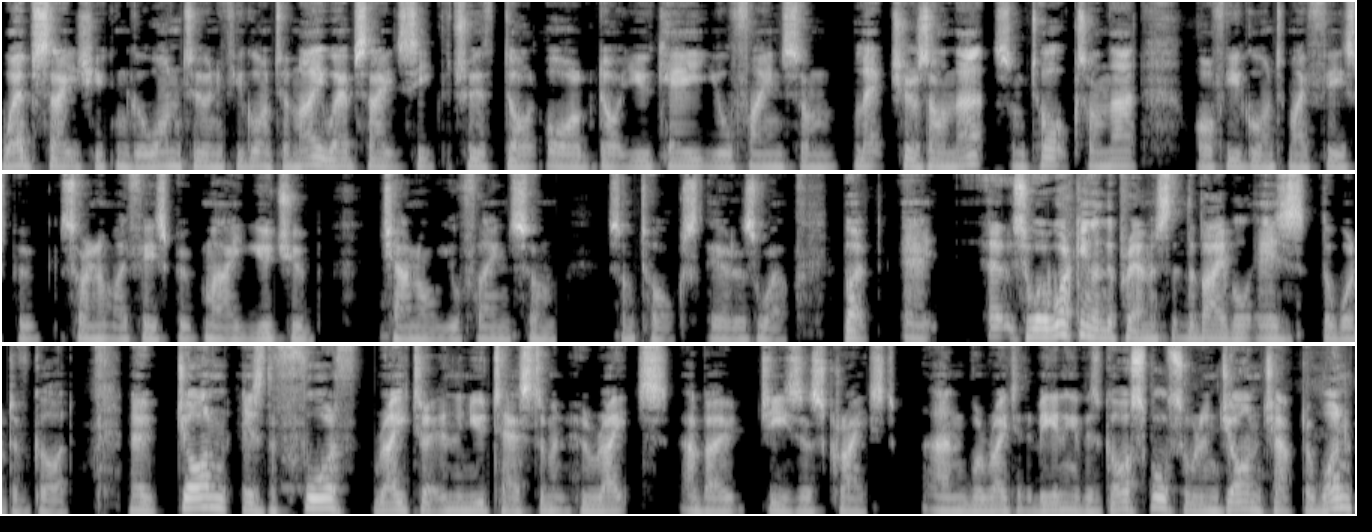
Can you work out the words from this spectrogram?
websites you can go on to. And if you go onto my website, seekthetruth.org.uk, you'll find some lectures on that, some talks on that. Or if you go onto my Facebook, sorry, not my Facebook, my YouTube channel, you'll find some some talks there as well. But uh, so we're working on the premise that the Bible is the Word of God. Now, John is the fourth writer in the New Testament who writes about Jesus Christ. And we're right at the beginning of his gospel. So we're in John chapter 1.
